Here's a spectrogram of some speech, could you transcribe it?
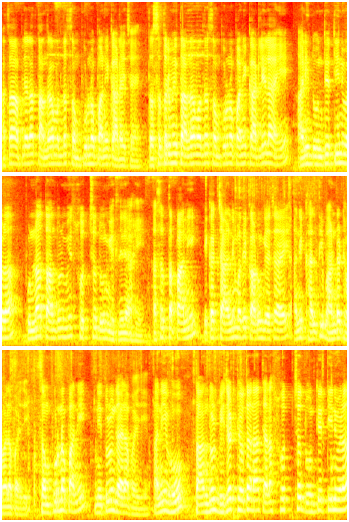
आता आपल्याला तांदळामधलं संपूर्ण पाणी काढायचं आहे. तसं तर मी तांदळामधलं संपूर्ण पाणी काढलेलं आहे आणि दोन ते तीन वेळा पुन्हा तांदूळ मी स्वच्छ धुवून घेतलेले आहे. असं पाणी एका चाळणीमध्ये काढून घ्यायचं आहे आणि खालती भांडं ठेवायला पाहिजे. संपूर्ण पाणी नितळून जायला पाहिजे. आणि हो तांदूळ भिजत ठेवताना त्याला स्वच्छ दोन ते तीन वेळा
